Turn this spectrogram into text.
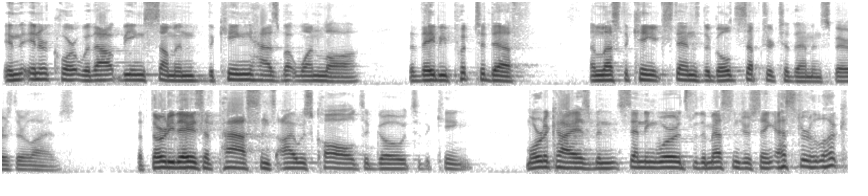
in the inner court without being summoned, the king has but one law that they be put to death unless the king extends the gold scepter to them and spares their lives. But 30 days have passed since I was called to go to the king. Mordecai has been sending words through the messenger saying, Esther, look,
